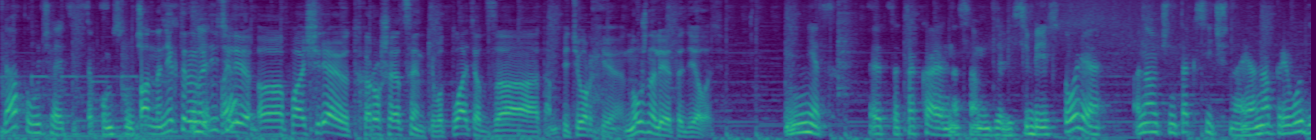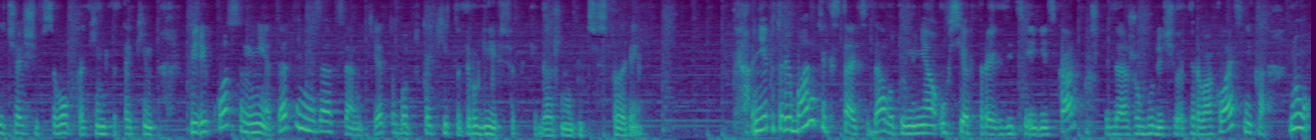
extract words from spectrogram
да, получается, в таком случае. Анна, некоторые Нет, родители поэтому... э, поощряют хорошие оценки, вот платят за, там, пятерки. Нужно ли это делать? Нет, это такая, на самом деле, себе история она очень токсичная, и она приводит чаще всего к каким-то таким перекосам. Нет, это не за оценки, это вот какие-то другие все-таки должны быть истории. Некоторые банки, кстати, да, вот у меня у всех троих детей есть карточки, даже у будущего первоклассника. Ну,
